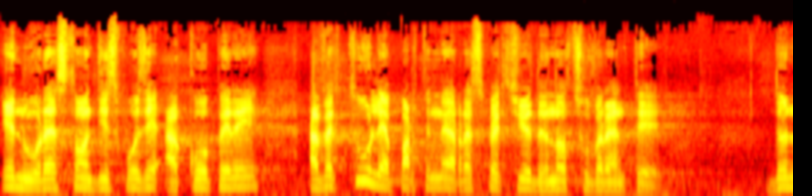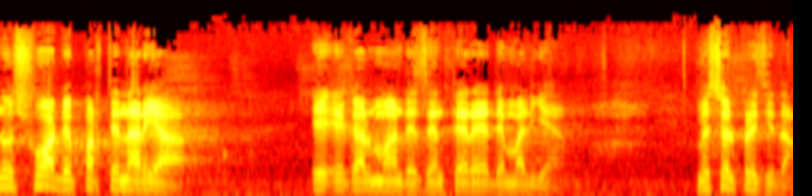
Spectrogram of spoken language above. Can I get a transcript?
Et nous restons disposés à coopérer avec tous les partenaires respectueux de notre souveraineté, de nos choix de partenariat et également des intérêts des Maliens. Monsieur le Président,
